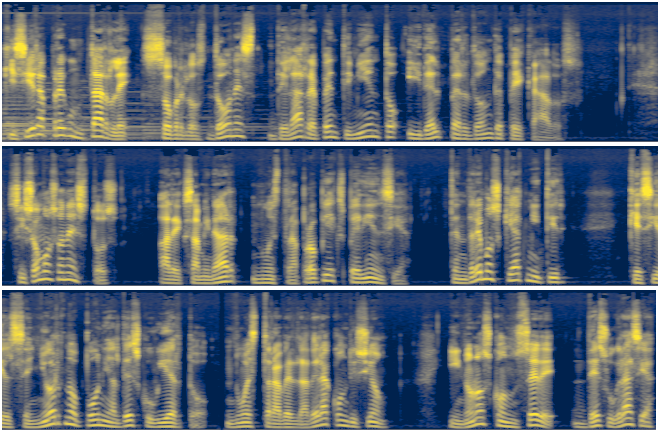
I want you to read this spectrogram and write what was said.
quisiera preguntarle sobre los dones del arrepentimiento y del perdón de pecados. Si somos honestos, al examinar nuestra propia experiencia, tendremos que admitir que si el Señor no pone al descubierto nuestra verdadera condición y no nos concede de su gracia,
